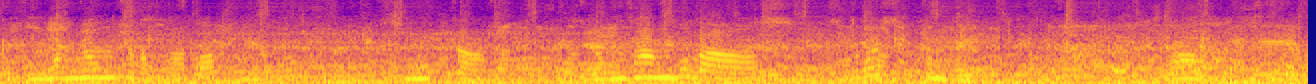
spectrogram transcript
그 동방명주가 바로 앞에 있어요. 진짜 영상보다 진짜 훨씬 큰데 와, 대박.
